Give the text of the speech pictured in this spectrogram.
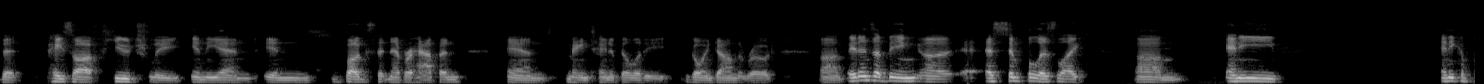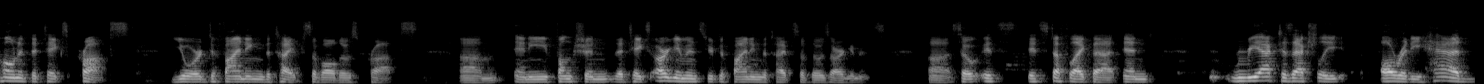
that pays off hugely in the end in bugs that never happen and maintainability going down the road. Um, it ends up being uh, as simple as like um, any any component that takes props, you're defining the types of all those props. Um, any function that takes arguments, you're defining the types of those arguments. Uh, so it's it's stuff like that. And React has actually already had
